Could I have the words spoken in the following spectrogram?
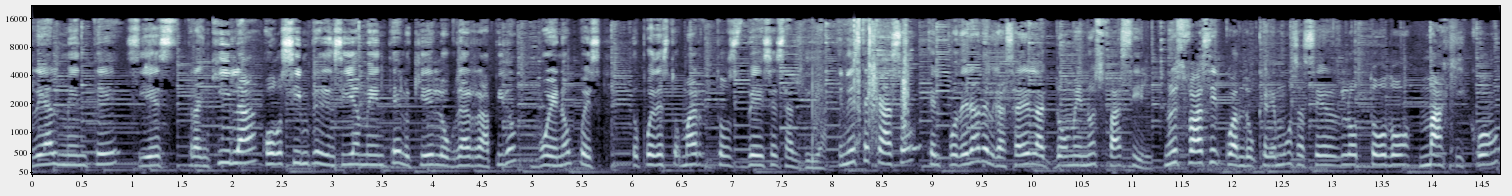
realmente si es tranquila o simple y sencillamente lo quieres lograr rápido, bueno, pues lo puedes tomar dos veces al día. En este caso, el poder adelgazar el abdomen no es fácil. No es fácil cuando queremos hacerlo todo mágico,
